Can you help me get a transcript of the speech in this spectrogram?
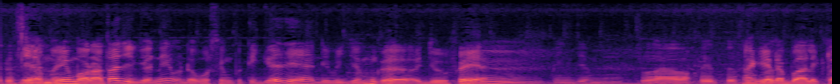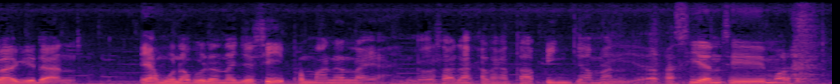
Terus ya ini Morata juga nih udah musim ketiga aja ya dipinjam ke Juve ya. Hmm, pinjam setelah waktu itu akhirnya balik lagi dan ya mudah-mudahan aja sih permanen lah ya. Nggak usah ada kata-kata pinjaman. Iya, kasihan si Morata.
